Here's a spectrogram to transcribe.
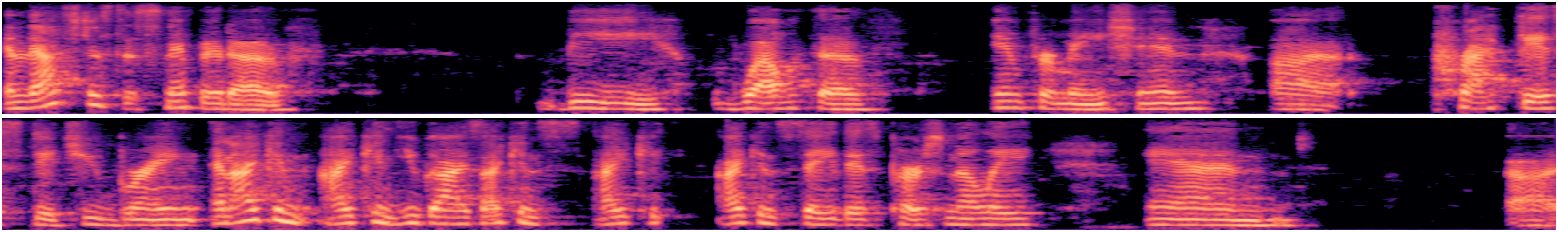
And that's just a snippet of the wealth of information, uh, practice that you bring. And I can, I can, you guys, I can, I can, I can say this personally. And uh,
